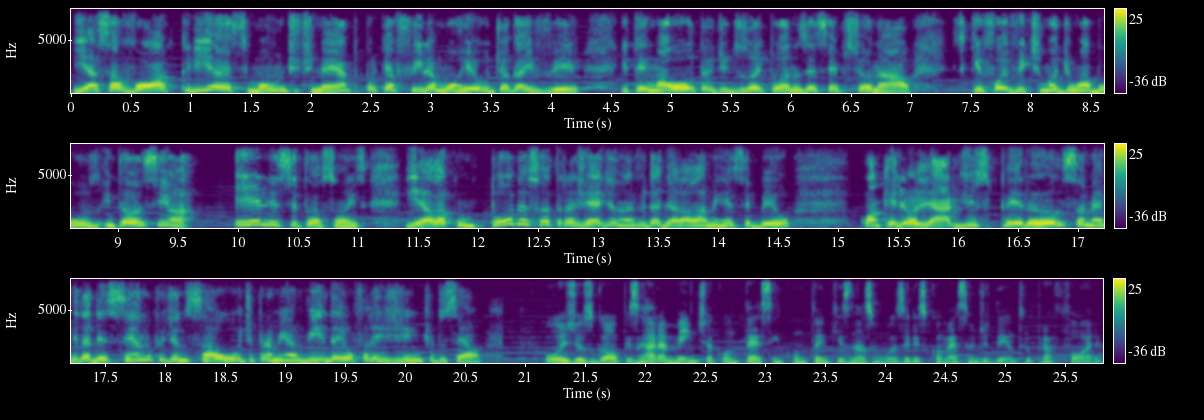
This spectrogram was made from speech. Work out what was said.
E essa avó cria esse monte de neto porque a filha morreu de HIV. E tem uma outra de 18 anos excepcional que foi vítima de um abuso. Então, assim, ó, N situações e ela, com toda essa tragédia na vida dela, ela me recebeu com aquele olhar de esperança, me agradecendo, pedindo saúde para minha vida. E eu falei, gente do céu. Hoje os golpes raramente acontecem com tanques nas ruas, eles começam de dentro para fora.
